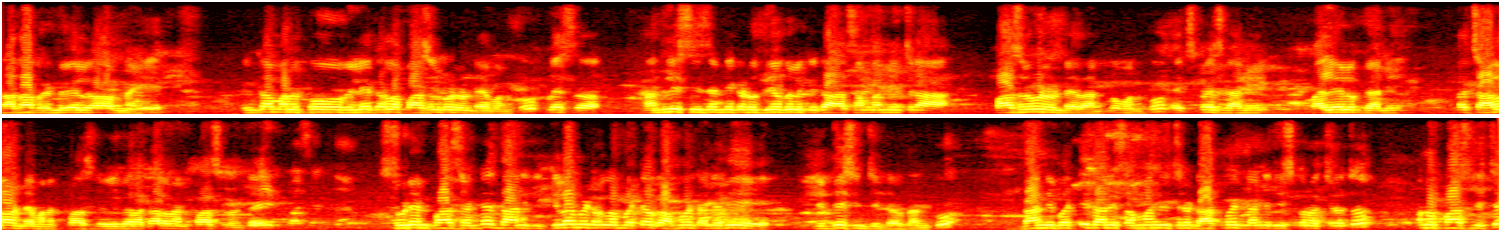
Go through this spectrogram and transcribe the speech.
దాదాపు రెండు వేలుగా ఉన్నాయి. ఇంకా మనకు విలేకరుల పాసులు కూడా ఉంటాయి మనకు. ప్లస్ మంత్లీ సీజన్ టికెట్ ఉద్యోగులకి సంబంధించిన పాసులు కూడా ఉంటాయి దాంట్లో మనకు. ఎక్స్ప్రెస్ కానీ పల్లెలకు కానీ ఇలా చాలా ఉంటాయి మనకు పాసులు వివిధ రకాలమైన పాసులు ఉంటాయి. స్టూడెంట్ పాస్ అంటే దానికి కిలోమీటర్లను బట్టి ఒక అమౌంట్ అనేది నిర్దేశించింటారు దానికి. దాన్ని బట్టి దానికి సంబంధించిన డాక్యుమెంట్లు అన్ని తీసుకొని వచ్చినచో మనం పాసులు ఇచ్చే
